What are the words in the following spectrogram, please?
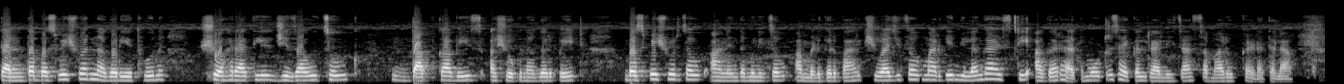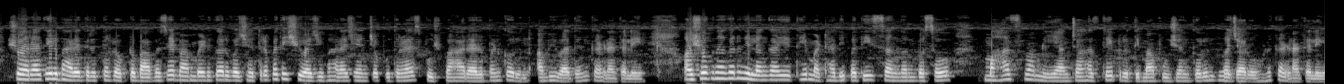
त्यानंतर बसवेश्वर नगर येथून शहरातील जिजाऊ चौक दापका वेस अशोकनगर पेठ बसवेश्वर चौक आनंदमुनी चौक आंबेडकर पार्क शिवाजी चौक मार्गे निलंगा एस टी आगारात मोटरसायकल रॅलीचा समारोप करण्यात आला. शहरातील भारतरत्न डॉक्टर बाबासाहेब आंबेडकर व छत्रपती शिवाजी महाराज यांच्या पुतळ्यास पुष्पहार अर्पण करून अभिवादन करण्यात आले. अशोकनगर निलंगा येथे मठाधिपती संगन बसव महास्वामी यांच्या हस्ते प्रतिमा पूजन करून ध्वजारोहण करण्यात आले.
